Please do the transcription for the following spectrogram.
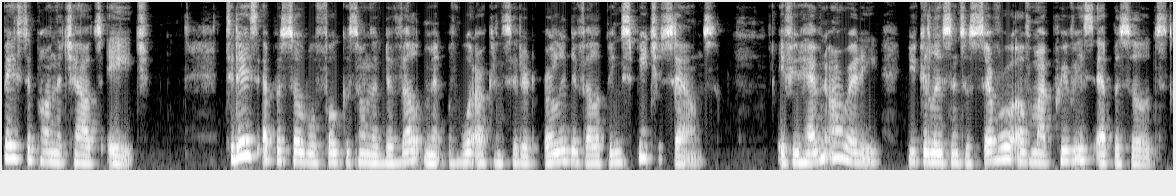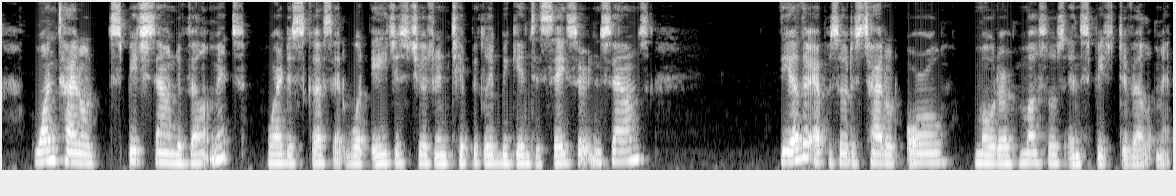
based upon the child's age. Today's episode will focus on the development of what are considered early developing speech sounds. If you haven't already, you can listen to several of my previous episodes, one titled Speech Sound Development, where I discuss at what ages children typically begin to say certain sounds. The other episode is titled Oral, Motor, Muscles, and Speech Development,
